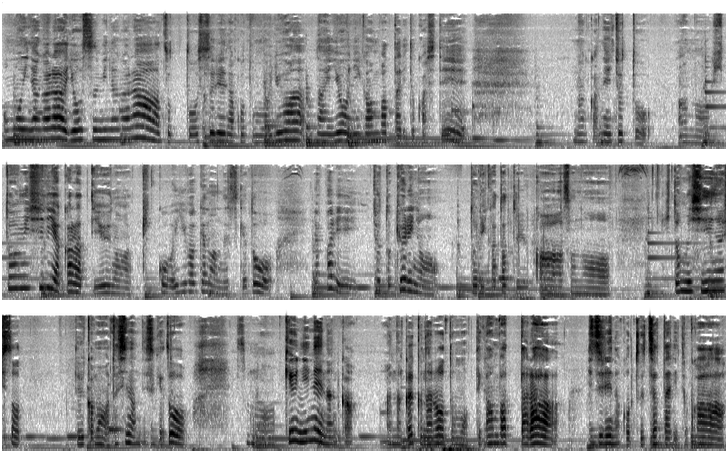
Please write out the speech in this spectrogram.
思いながら様子見ながらちょっと失礼なことも言わないように頑張ったりとかしてなんかねちょっとあの人見知りやからっていうのは結構言い訳なんですけどやっぱりちょっと距離の取り方というかその人見知りの人というかまあ私なんですけどその急にねなんかあ仲良くなろうと思って頑張ったら失礼なこと言っちゃったりとか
